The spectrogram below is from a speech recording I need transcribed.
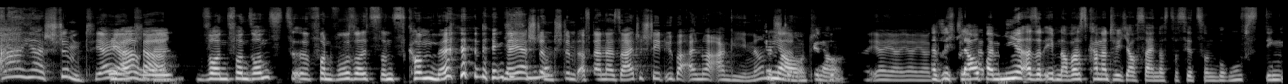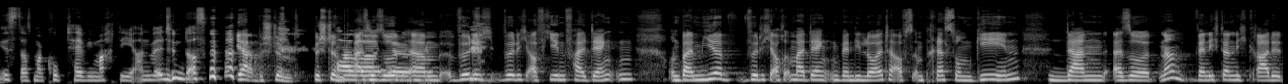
ah ja, stimmt. Ja, ja, ja klar. Von, von sonst, äh, von wo soll es sonst kommen, ne? ja, ja, stimmt, stimmt. Auf deiner Seite steht überall nur Agi, ne? Genau, stimmt. genau. Ja, ja, ja, ja. Also ich glaube bei mir, also eben, aber das kann natürlich auch sein, dass das jetzt so ein Berufsding ist, dass man guckt, hey, wie macht die Anwältin das? ja, bestimmt, bestimmt. Aber, also so äh, ähm, würde ich würde ich auf jeden Fall denken. Und bei mir würde ich auch immer denken, wenn die Leute aufs Impressum gehen, mhm. dann, also, ne, wenn ich dann nicht gerade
